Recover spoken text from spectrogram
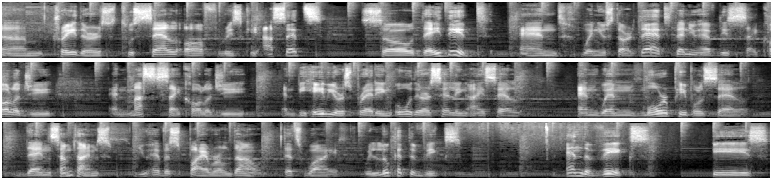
um, traders to sell off risky assets. So they did. And when you start that, then you have this psychology and mass psychology and behavior spreading. Oh, they are selling, I sell. And when more people sell, then sometimes you have a spiral down. That's why we look at the VIX, and the VIX is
